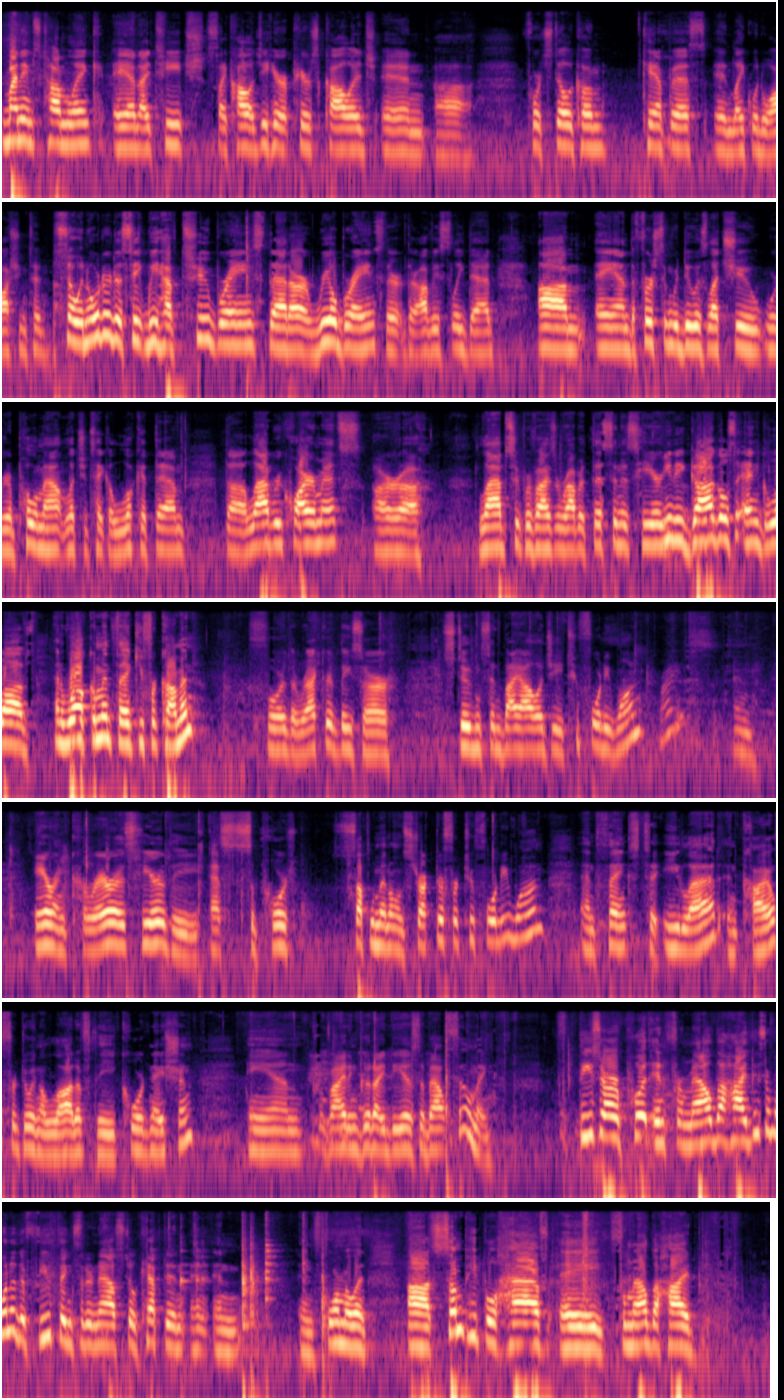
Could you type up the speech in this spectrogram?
my name's Tom Link, and I teach psychology here at Pierce College in uh, Fort Steilacoom campus in Lakewood, Washington. So, in order to see, we have two brains that are real brains. They're they're obviously dead. Um, and the first thing we do is let you. We're going to pull them out and let you take a look at them. The lab requirements are. Uh, Lab supervisor Robert Thyssen is here. You need goggles and gloves. And welcome and thank you for coming. For the record, these are students in biology 241, right? And Aaron Carrera is here, the S support supplemental instructor for 241. And thanks to ELAD and Kyle for doing a lot of the coordination and providing good ideas about filming. These are put in formaldehyde. These are one of the few things that are now still kept in, in, in, in formalin. Uh, some people have a formaldehyde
